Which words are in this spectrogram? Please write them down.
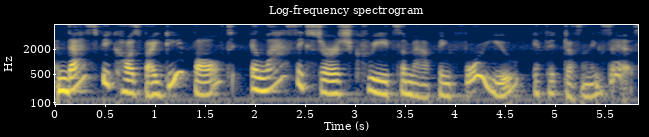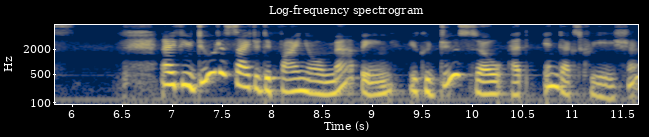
And that's because by default, Elasticsearch creates a mapping for you if it doesn't exist. Now, if you do decide to define your own mapping, you could do so at index creation.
